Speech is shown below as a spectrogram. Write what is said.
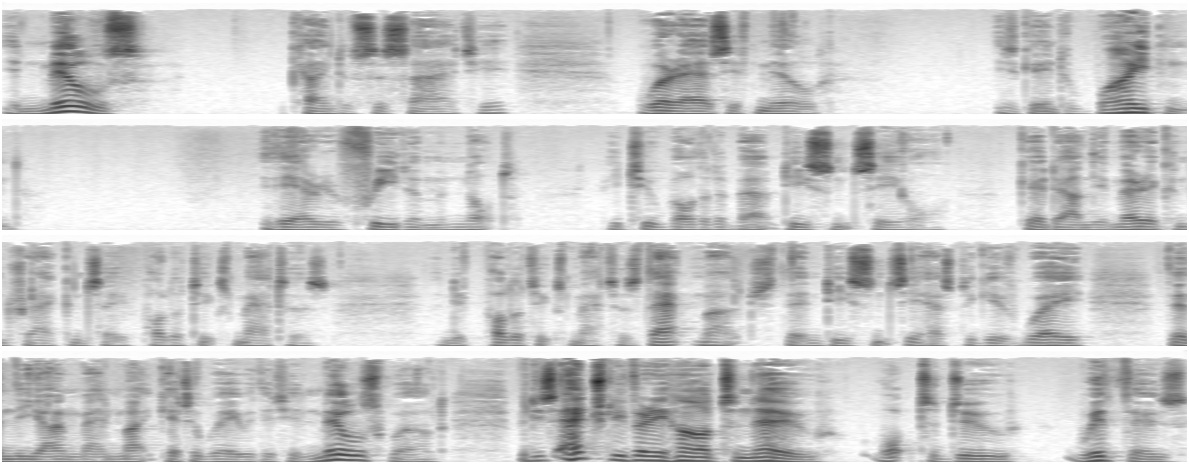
in Mill's kind of society. Whereas if Mill is going to widen the area of freedom and not be too bothered about decency or go down the American track and say politics matters, and if politics matters that much, then decency has to give way, then the young man might get away with it in Mill's world. But it's actually very hard to know what to do with those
